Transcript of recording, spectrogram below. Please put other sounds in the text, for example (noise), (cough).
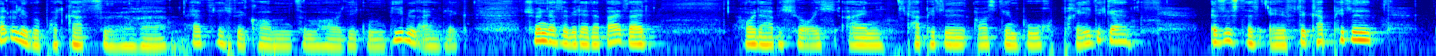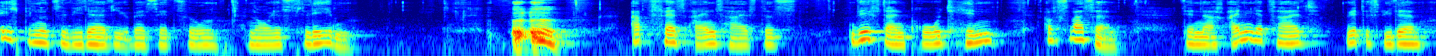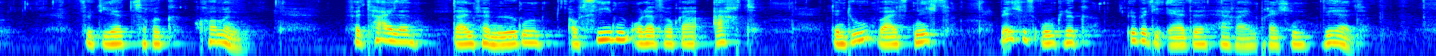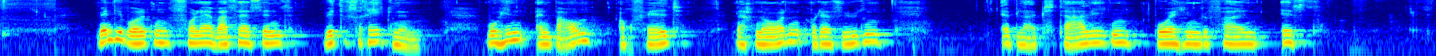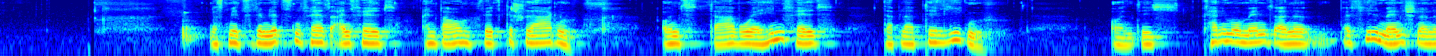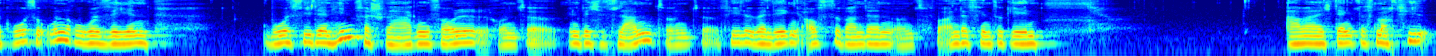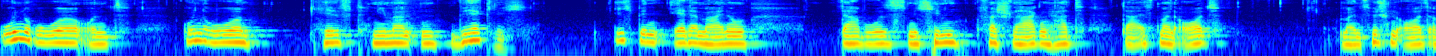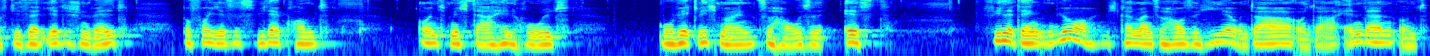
Hallo liebe Podcast-Zuhörer, herzlich willkommen zum heutigen Bibeleinblick. Schön, dass ihr wieder dabei seid. Heute habe ich für euch ein Kapitel aus dem Buch Prediger. Es ist das elfte Kapitel. Ich benutze wieder die Übersetzung Neues Leben. Ab Vers 1 heißt es, Wirf dein Brot hin aufs Wasser, denn nach einiger Zeit wird es wieder zu dir zurückkommen. Verteile dein Vermögen auf sieben oder sogar acht, denn du weißt nicht, welches Unglück über die Erde hereinbrechen wird. Wenn die Wolken voller Wasser sind, wird es regnen. Wohin ein Baum auch fällt, nach Norden oder Süden, er bleibt da liegen, wo er hingefallen ist. Was mir zu dem letzten Vers einfällt, ein Baum wird geschlagen und da, wo er hinfällt, da bleibt er liegen. Und ich kann im Moment eine, bei vielen Menschen eine große Unruhe sehen, wo es sie denn hin verschlagen soll und äh, in welches Land und äh, viele überlegen auszuwandern und woanders hinzugehen. Aber ich denke, das macht viel Unruhe und Unruhe hilft niemandem wirklich. Ich bin eher der Meinung, da wo es mich hin verschlagen hat, da ist mein Ort, mein Zwischenort auf dieser irdischen Welt, bevor Jesus wiederkommt und mich dahin holt, wo wirklich mein Zuhause ist. Viele denken, ja, ich kann mein Zuhause hier und da und da ändern und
